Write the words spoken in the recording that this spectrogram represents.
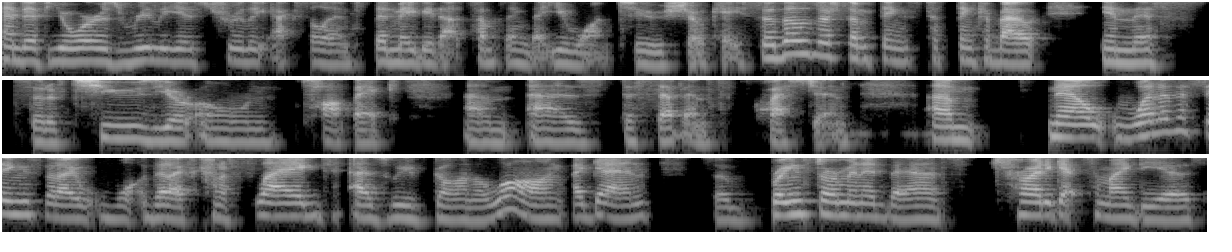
And if yours really is truly excellent, then maybe that's something that you want to showcase. So those are some things to think about in this sort of choose your own topic um, as the seventh question. Um, now, one of the things that I that I've kind of flagged as we've gone along, again, so brainstorm in advance, try to get some ideas,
